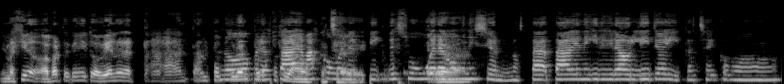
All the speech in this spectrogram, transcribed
Me imagino, aparte Kanye todavía no era tan, tan popular. No, pero está además como en el pic de su buena era... cognición, no está, estaba bien equilibrado el litio ahí, ¿cachai? Como...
